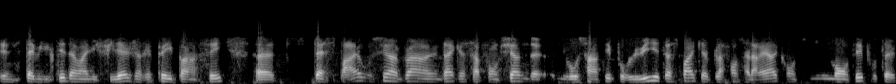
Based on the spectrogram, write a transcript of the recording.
une stabilité devant les filets, j'aurais pu y penser. Euh, tu t'espères aussi un peu en même temps que ça fonctionne de niveau santé pour lui. Tu espères que le plafond salarial continue de monter pour te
